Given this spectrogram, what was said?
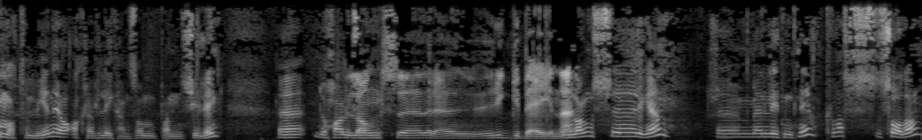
anatomien er jo akkurat likedan som på en kylling. Eh, du har liksom Langs uh, dere ryggbeinet. langs eh, ryggen eh, med en liten kniv. Kvass sådan.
